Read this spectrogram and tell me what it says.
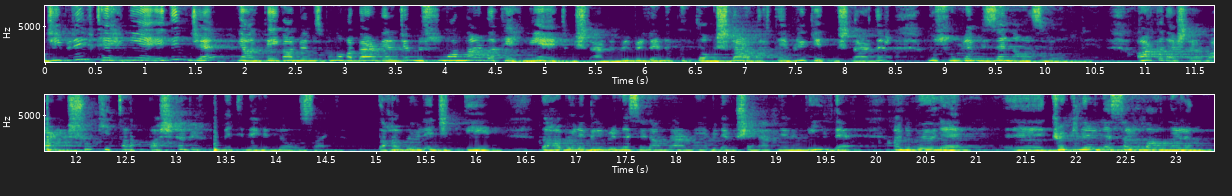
Cibril tehniye edince yani peygamberimiz bunu haber verince Müslümanlar da tehniye etmişlerdir. Birbirlerini kutlamışlardır, tebrik etmişlerdir. Bu sure bize nazil oldu diye. Arkadaşlar var ya şu kitap başka bir ümmetin elinde olsaydı daha böyle ciddi, daha böyle birbirine selam vermeye bile üşenenlerin değil de hani böyle e, köklerine sarılanların,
